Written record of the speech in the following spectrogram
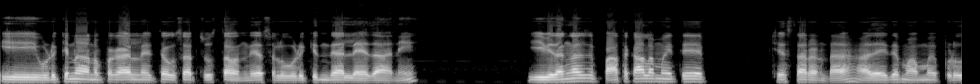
ఈ ఉడికిన అనపకాయలను అయితే ఒకసారి చూస్తా ఉంది. అసలు ఉడికిందా లేదా అని. ఈ విధంగా పాతకాలం అయితే చేస్తారంట. అదైతే మా అమ్మ ఇప్పుడు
